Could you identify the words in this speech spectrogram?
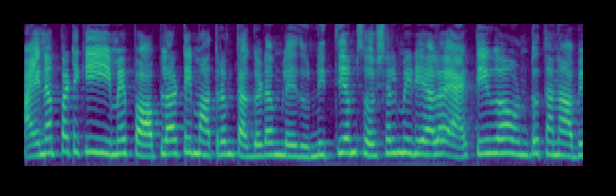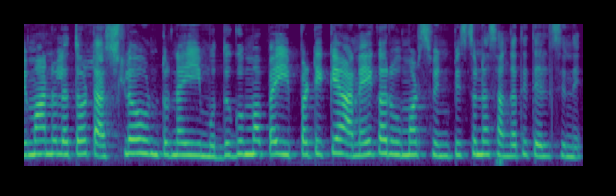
అయినప్పటికీ ఈమె పాపులారిటీ మాత్రం తగ్గడం లేదు. నిత్యం సోషల్ మీడియాలో యాక్టివ్గా ఉంటూ తన అభిమానులతో టచ్లో ఉంటున్న ఈ ముద్దుగుమ్మపై ఇప్పటికే అనేక రూమర్స్ వినిపిస్తున్న సంగతి తెలిసింది.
